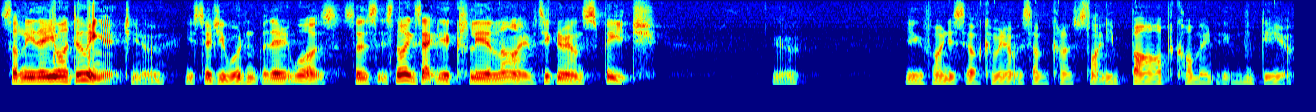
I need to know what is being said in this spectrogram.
suddenly there you are doing it. You know, you said you wouldn't, but there it was. So it's, it's not exactly a clear line, particularly around speech. You know, you can find yourself coming out with some kind of slightly barbed comment. You think, oh dear,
